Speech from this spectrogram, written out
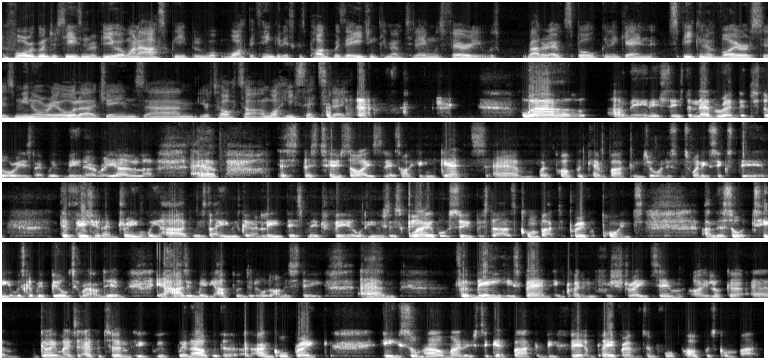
before we go into season review, I want to ask people what, what they think of this because Pogba's agent came out today and was very was rather outspoken again. Speaking of viruses, Mino Raiola, James, um, your thoughts on what he said today? well, I mean, it's, it's the never-ending story, isn't it, with Mino Raiola? Um, there's there's two sides to this. I can get um, when Pogba came back and joined us in 2016 the vision and dream we had was that he was going to lead this midfield. He was this global superstar, has come back to prove a point, and the sort of team was going to be built around him. It hasn't really happened, in all honesty. Um, for me, he's been incredibly frustrating. I look at um, Gomes Everton, who went out with a, an ankle break. He somehow managed to get back and be fit and play for Everton before Pogba's come back.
